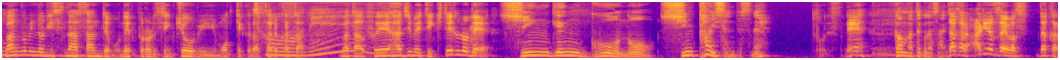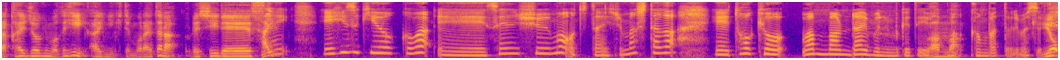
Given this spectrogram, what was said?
番組のリスナーさんでもね、プロレスに興味を持ってくださるそ方また増え始めてきてるので、新元号の新対戦ですね。そうですね。頑張ってください。だからありがとうございます。だから会場にもぜひ会いに来てもらえたら嬉しいです。はいはい。えー日月陽子は、えー先週もお伝えしましたが、えー東京ワンマンライブに向けて、ワンマンまあ頑張っております。よっ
